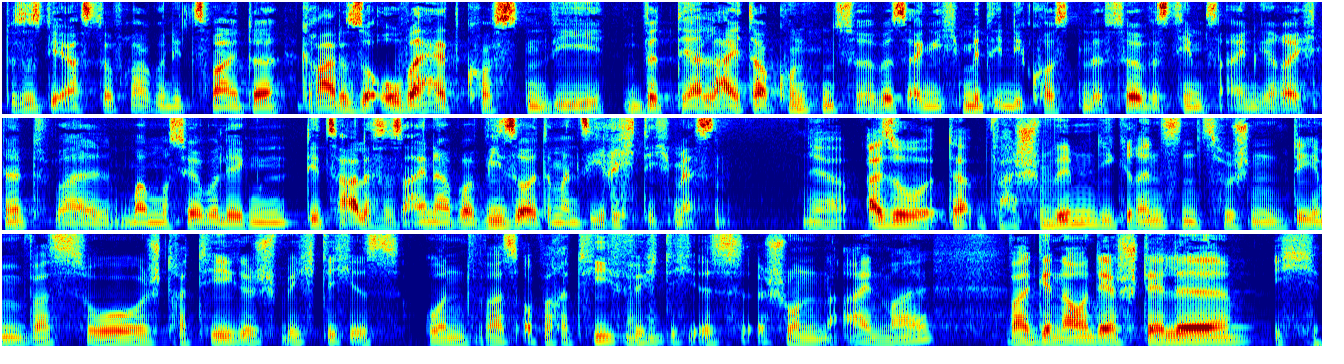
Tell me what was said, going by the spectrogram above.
Das ist die erste Frage. Und die zweite, gerade so Overhead-Kosten wie wird der Leiter Kundenservice eigentlich mit in die Kosten des Serviceteams eingerechnet? Weil man muss ja überlegen, die Zahl ist das eine, aber wie sollte man sie richtig messen? Ja, also da verschwimmen die Grenzen zwischen dem, was so strategisch wichtig ist und was operativ mhm. wichtig ist, schon einmal. Weil genau an der Stelle, ich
